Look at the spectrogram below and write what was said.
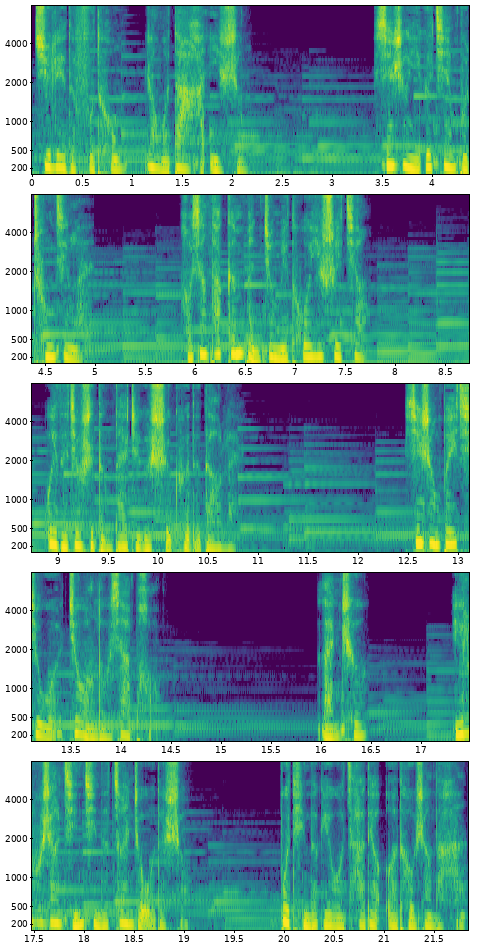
剧烈的腹痛让我大喊一声。先生一个箭步冲进来，好像他根本就没脱衣睡觉，为的就是等待这个时刻的到来。先生背起我就往楼下跑。拦车，一路上紧紧地攥着我的手，不停地给我擦掉额头上的汗。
